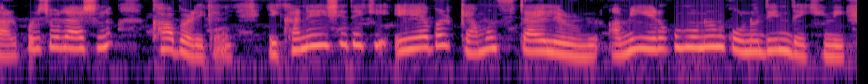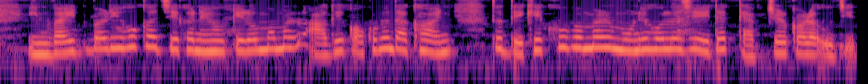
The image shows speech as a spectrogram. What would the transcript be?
তারপরে চলে আসলাম খাবার এখানে। এখানে এসে দেখি এ আবার কেমন স্টাইলের উনুন। আমি এরকম উনুন কোনো দিন দেখিনি। ইনভাইট বাড়ি হোক আর যেখানে হোক এরকম আমার আগে কখনো দেখা হয়নি। তো দেখে খুব আমার মনে হলো যে এটা ক্যাপচার করা উচিত।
